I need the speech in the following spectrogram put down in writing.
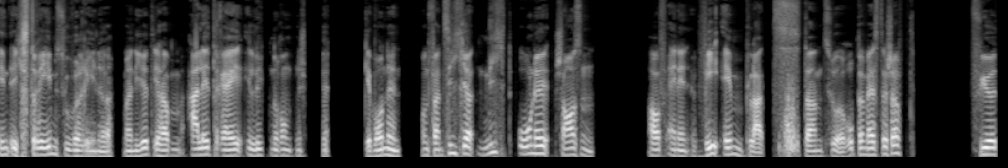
in extrem souveräner Manier. Die haben alle drei Elitenrundenspiele gewonnen und fand sicher nicht ohne Chancen auf einen WM-Platz dann zur Europameisterschaft. Für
